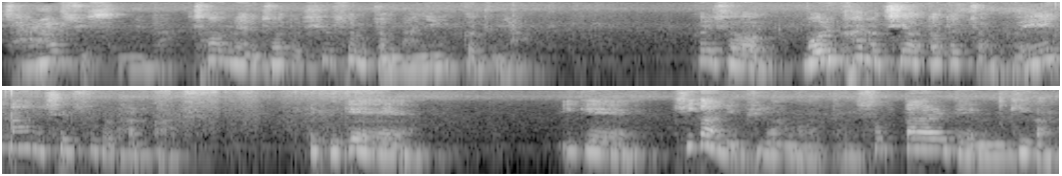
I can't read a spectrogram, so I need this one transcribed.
잘 할 수 있습니다. 처음에는 저도 실수를 좀 많이 했거든요. 그래서 머리카락 쥐어 뜯었죠. 왜 나는 실수를 할까? 그게 이게 기간이 필요한 것 같아요. 숙달되는 기간.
